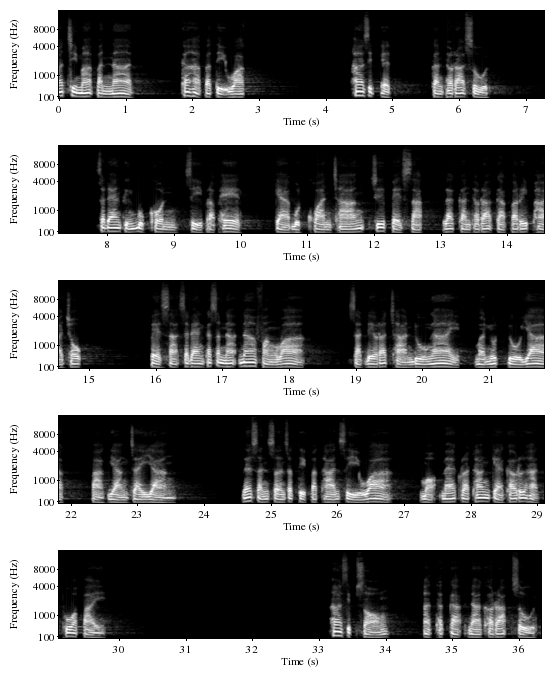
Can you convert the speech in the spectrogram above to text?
มัชชิมะปัญนาตขหปฏิวักห้าสิบเอ็ดกันทราสูตร แสดงถึงบุคคลสี่ประเภท แก่บุตรควานช้าง ชื่อเปสะและกันทระกับปริพาชก เปสะแสดงทัศนะหน้าฟังว่า สัตว์เดรัจฉานดูง่าย มนุษย์ดูยาก ปากอย่างใจอย่าง และสรรเสริญสติปัฏฐานสี่ว่า เหมาะแม้กระทั่งแก่ข้ารือหัดทั่วไป 52. อัฏฐกะนาคระสูตร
